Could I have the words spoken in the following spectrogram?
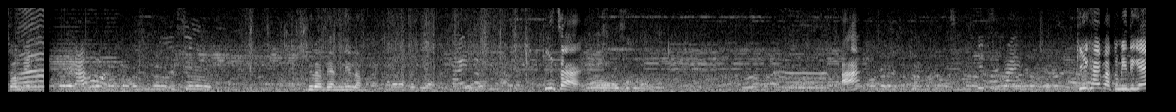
চল। দুটা ভ্যান নিলাম। কি চাই? হ্যাঁ? কি খাইবা তুমি দিকে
